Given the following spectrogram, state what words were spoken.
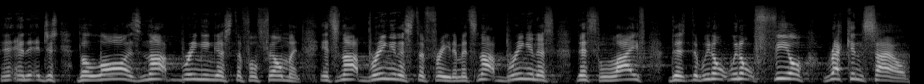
And it just, the law is not bringing us the fulfillment. It's not bringing us the freedom. It's not bringing us this life that we don't, we don't feel reconciled.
